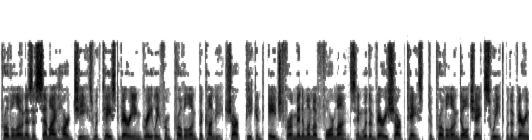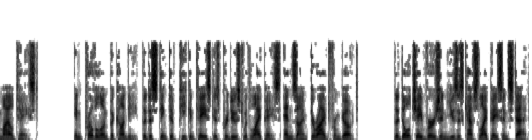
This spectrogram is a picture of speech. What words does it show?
Provolone is a semi-hard cheese with taste varying greatly from provolone piccante sharp, piquant, aged for a minimum of 4 months and with a very sharp taste, to provolone dolce sweet with a very mild taste. In provolone piccante, the distinctive piquant taste is produced with lipase enzyme derived from goat. The dolce version uses calf's lipase instead.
